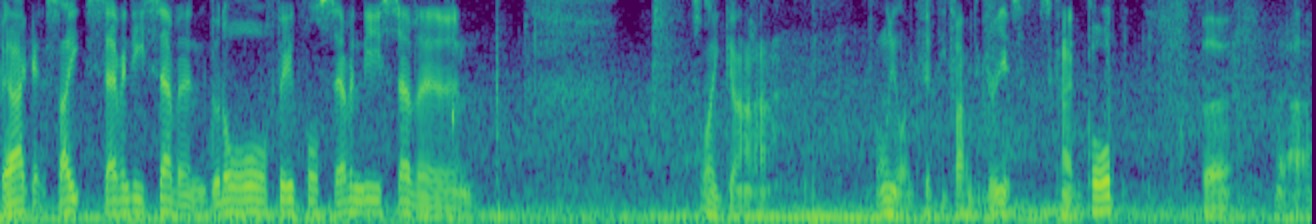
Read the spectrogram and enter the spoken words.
Back at Site 77. Good old faithful 77. It's like, uh, it's only like 55 degrees. It's kind of cold, but uh,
